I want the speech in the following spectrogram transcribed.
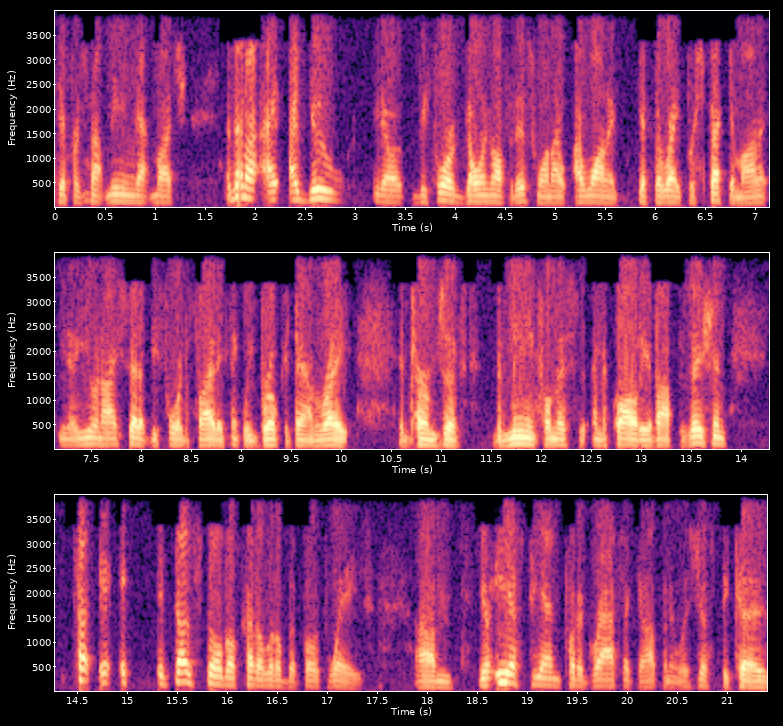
difference not meaning that much and then I, I do, you know, before going off of this one, I, I want to get the right perspective on it. You know, you and I said it before the fight. I think we broke it down right in terms of the meaningfulness and the quality of opposition. Cut it, it, it does still though cut a little bit both ways. Um, you know, ESPN put a graphic up, and it was just because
